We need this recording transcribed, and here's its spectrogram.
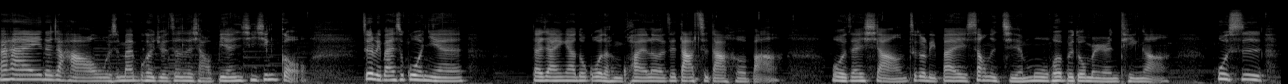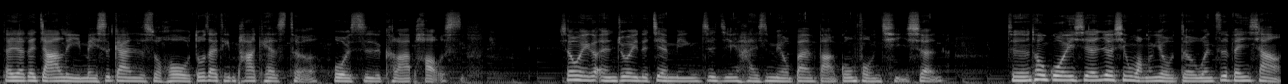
嗨嗨，大家好，我是卖不可决策的小编星星狗。这个礼拜是过年，大家应该都过得很快乐，在大吃大喝吧。我在想，这个礼拜上的节目会不会都没人听啊？或是大家在家里没事干的时候，都在听 Podcast 或是 Clubhouse？身为一个 Enjoy 的贱民，至今还是没有办法攻逢其胜，只能透过一些热心网友的文字分享，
